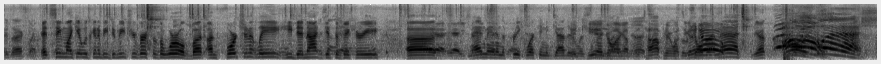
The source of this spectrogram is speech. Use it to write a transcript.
Exactly. It seemed like it was going to be Dimitri versus the world, but unfortunately, he did not get the victory. Uh, Madman and the Freak working together Kid was Kia going up the top here. What's the he gonna of do? that match. yep. Oh, Flash!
